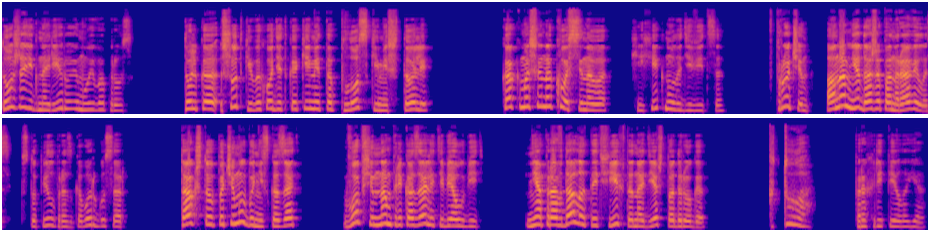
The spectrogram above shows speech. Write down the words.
тоже игнорируя мой вопрос. Только шутки выходят какими-то плоскими, что ли как машина Косинова!» — хихикнула девица. «Впрочем, она мне даже понравилась», — вступил в разговор гусар. «Так что почему бы не сказать? В общем, нам приказали тебя убить. Не оправдала ты чьих-то надежд, подруга?» «Кто?» — прохрипела я.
